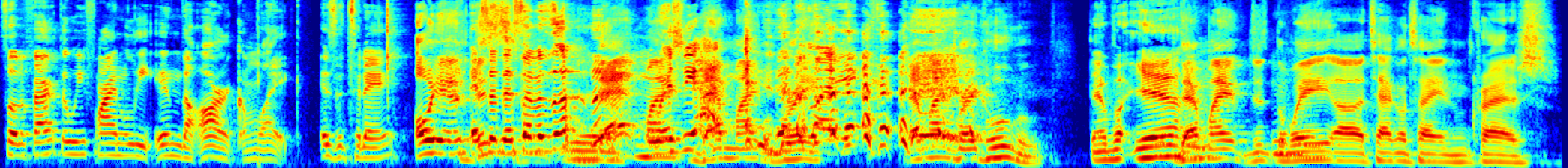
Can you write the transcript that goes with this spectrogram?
So the fact that we finally in the arc, I'm like, is it today? oh yeah, Is it this episode? That might Where's that might break Like- that might break Hulu. That, but yeah, That might just the way mm-hmm. uh, Attack on Titan crashed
